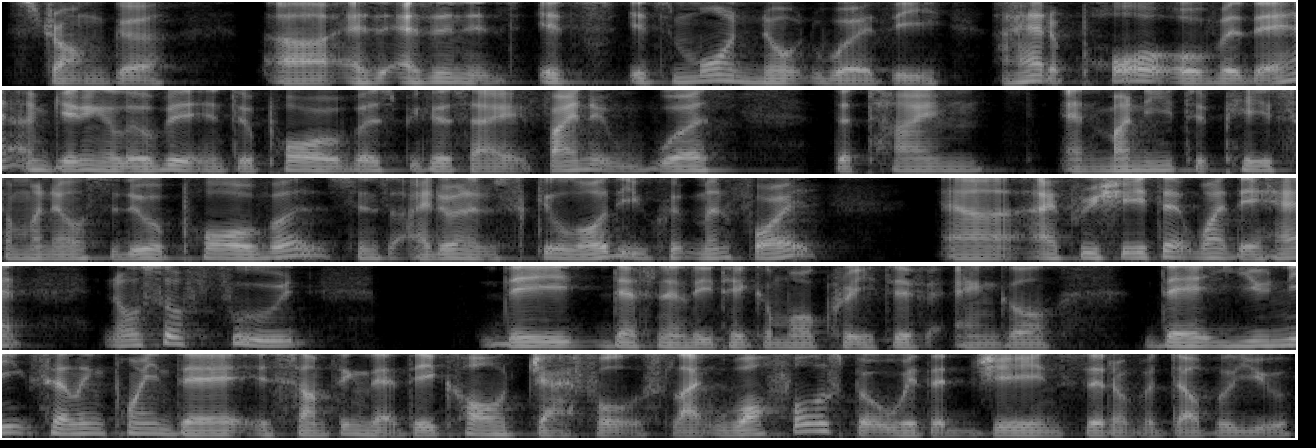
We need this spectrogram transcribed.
stronger uh, as as in it's it's it's more noteworthy. I had a pour over there. I'm getting a little bit into pour overs because I find it worth the time and money to pay someone else to do a pour over since I don't have the skill or the equipment for it. Uh, I appreciated what they had and also food. They definitely take a more creative angle. Their unique selling point there is something that they call jaffles, like waffles, but with a J instead of a W.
